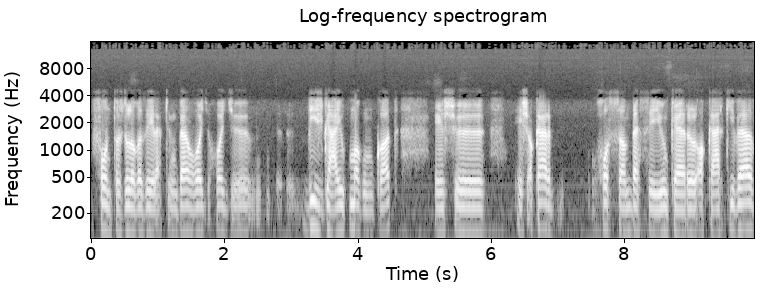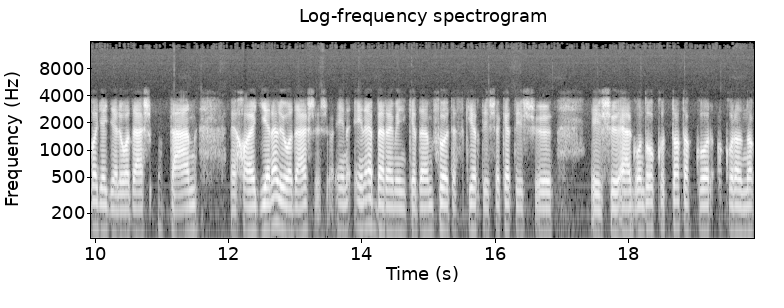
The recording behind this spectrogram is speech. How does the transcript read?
fontos dolog az életünkben, hogy, hogy vizsgáljuk magunkat, és, és akár hosszan beszéljünk erről akárkivel, vagy egy előadás után, ha egy ilyen előadás, és én, én ebben reménykedem, föltesz kérdéseket, és és elgondolkodtat, akkor, akkor, annak,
